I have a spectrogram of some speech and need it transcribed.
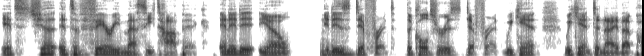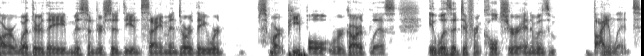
It's just it's a very messy topic and it, it you know mm-hmm. it is different. The culture is different. We can't we can't deny that part whether they misunderstood the assignment or they were smart people regardless it was a different culture and it was violent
